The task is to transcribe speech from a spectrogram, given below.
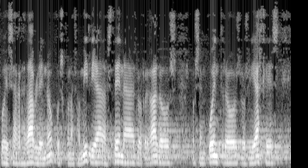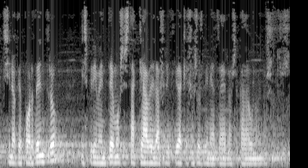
pues agradable, ¿no? Pues con la familia, las cenas, los regalos, los encuentros, los viajes, sino que por dentro experimentemos esta clave de la felicidad que Jesús viene a traernos a cada uno de nosotros.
